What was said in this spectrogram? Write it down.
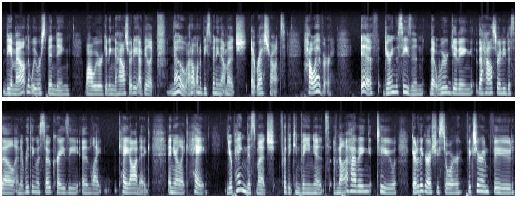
The amount that we were spending while we were getting the house ready, I'd be like, "No, I don't want to be spending that much at restaurants." However, if during the season that we're getting the house ready to sell and everything was so crazy and like chaotic and you're like, "Hey, you're paying this much for the convenience of not having to go to the grocery store, fix your own food,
